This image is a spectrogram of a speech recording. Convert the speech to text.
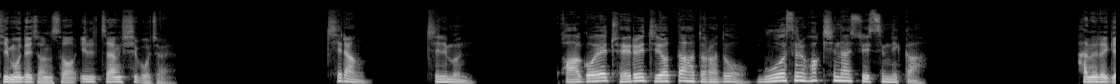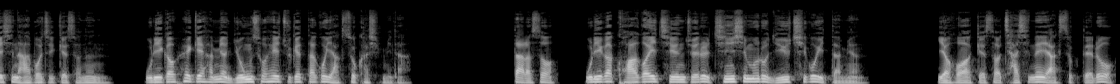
디모데전서 1장 15절. 7항 질문 과거에 죄를 지었다 하더라도 무엇을 확신할 수 있습니까? 하늘에 계신 아버지께서는 우리가 회개하면 용서해 주겠다고 약속하십니다. 따라서 우리가 과거에 지은 죄를 진심으로 뉘우치고 있다면 여호와께서 자신의 약속대로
